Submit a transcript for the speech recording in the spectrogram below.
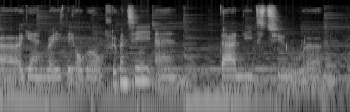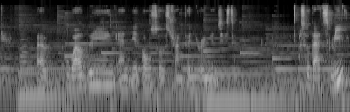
uh, again raise the overall frequency, and that leads to um, well-being, and it also strengthens your immune system so that's me.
